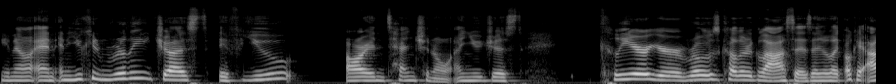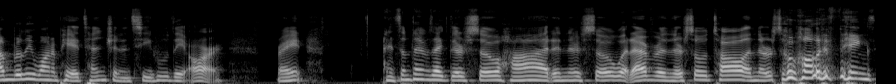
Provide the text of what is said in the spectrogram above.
You know and and you can really just if you are intentional and you just clear your rose colored glasses and you're like okay i really want to pay attention and see who they are right and sometimes like they're so hot and they're so whatever and they're so tall and they're so all the things.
